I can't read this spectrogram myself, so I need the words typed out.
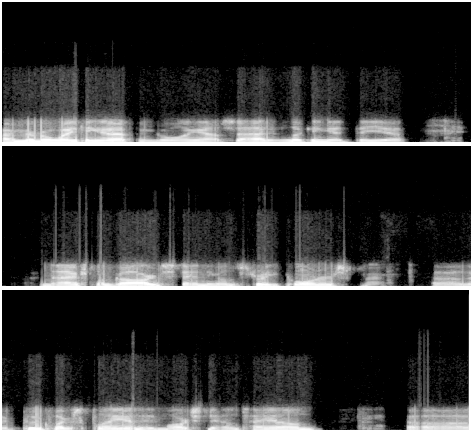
I remember waking up and going outside and looking at the uh, National Guard standing on the street corners. Uh, the Ku Klux Klan had marched downtown uh,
